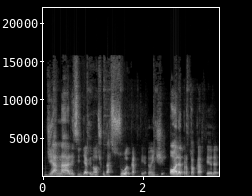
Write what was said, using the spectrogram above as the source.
de análise e diagnóstico da sua carteira. Então a gente olha para a tua carteira,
